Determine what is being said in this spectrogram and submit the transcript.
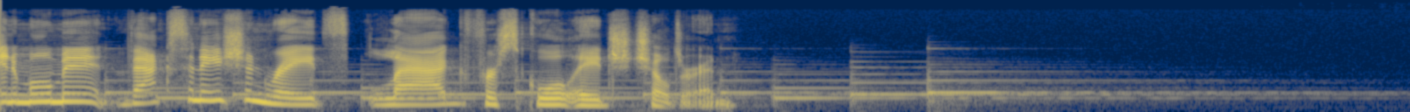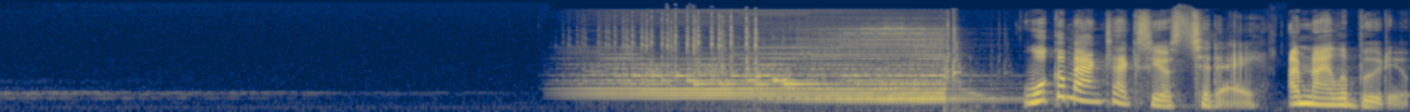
In a moment, vaccination rates lag for school age children. Welcome back to Axios Today. I'm Niala Boodhoo.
